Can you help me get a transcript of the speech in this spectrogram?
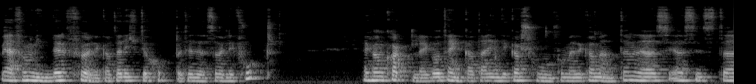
Jeg for min del føler ikke at det er riktig å hoppe til det så veldig fort. Jeg kan kartlegge og tenke at det er indikasjon for medikamenter, men jeg, jeg syns det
